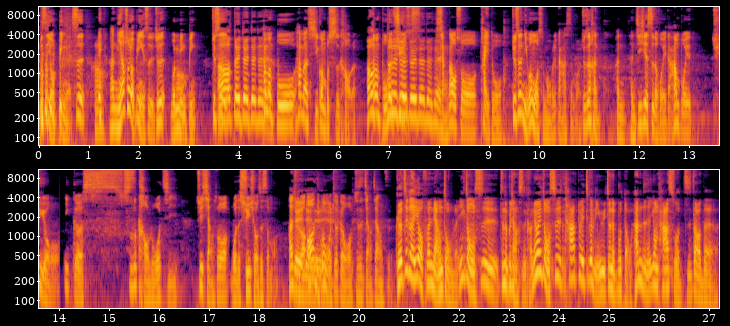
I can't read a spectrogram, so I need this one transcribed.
不是有病 诶，是好哎啊，你要说有病也是，就是文明病，就是哦，对对对对，他们不，他们习惯不思考了，哦他们不会去对对对对对对。想到说太多，就是你问我什么我就答什么，就是很很很机械式的回答，他们不会去有一个思考逻辑去想说我的需求是什么，他觉得哦，你问我这个，我就是讲这样子，可是这个也有分两种人，一种是真的不想思考，另外一种是他对这个领域真的不懂，他只能用他所知道的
